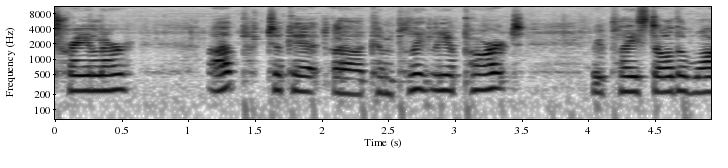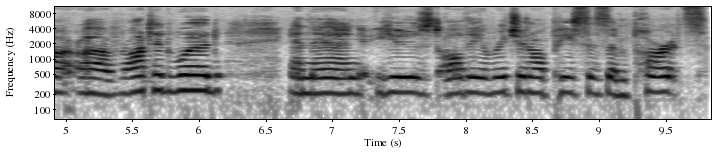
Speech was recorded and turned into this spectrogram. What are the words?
trailer up, took it uh, completely apart, replaced all the uh, rotted wood, and then used all the original pieces and parts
